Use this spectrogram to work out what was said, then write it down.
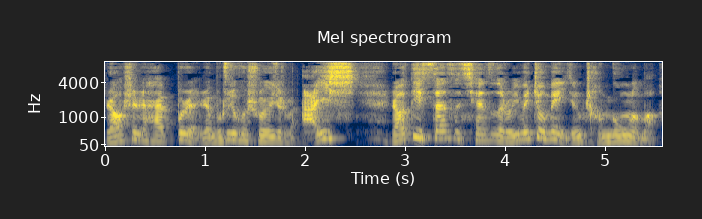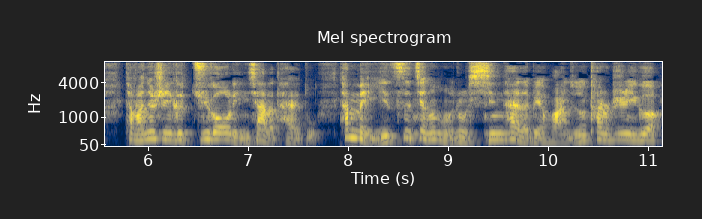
然后甚至还不忍忍不住就会说一句什么“哎西”，然后第三次签字的时候，因为正面已经成功了嘛，他完全是一个居高临下的态度。他每一次见总统的这种心态的变化，你就能看出这是一个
